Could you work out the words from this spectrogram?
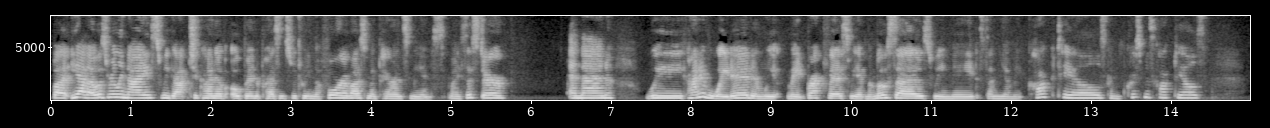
But yeah, that was really nice. We got to kind of open presents between the four of us my parents, me, and my sister. And then we kind of waited and we made breakfast. We had mimosas. We made some yummy cocktails, some Christmas cocktails.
